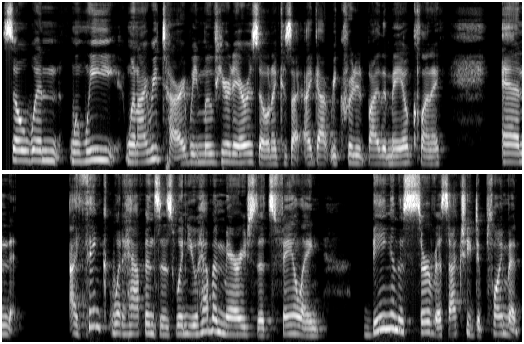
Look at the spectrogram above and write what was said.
So when when we when I retired, we moved here to Arizona because I, I got recruited by the Mayo Clinic, and I think what happens is when you have a marriage that's failing, being in the service, actually deployment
